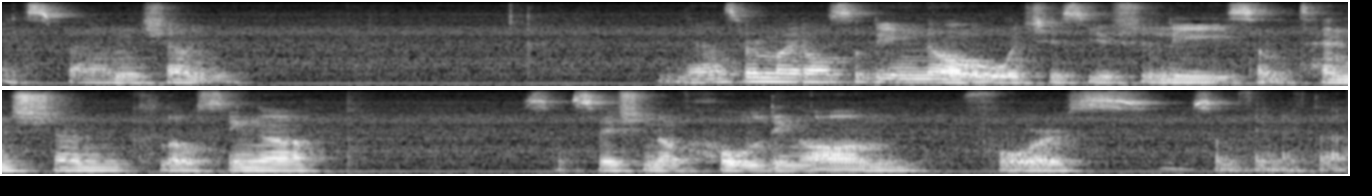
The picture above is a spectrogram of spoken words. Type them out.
expansion the answer might also be no, which is usually some tension, closing up, sensation of holding on, force, something like that.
